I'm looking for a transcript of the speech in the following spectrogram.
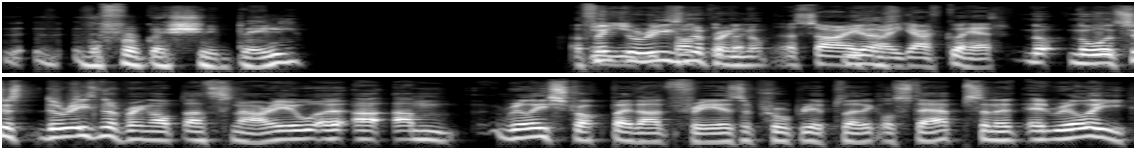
the focus should be. I think yeah, the reason to bring about, up. Uh, sorry, yes, sorry, Gareth, go ahead. No, no, it's just the reason to bring up that scenario. I, am really struck by that phrase, appropriate political steps. And it, it really,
